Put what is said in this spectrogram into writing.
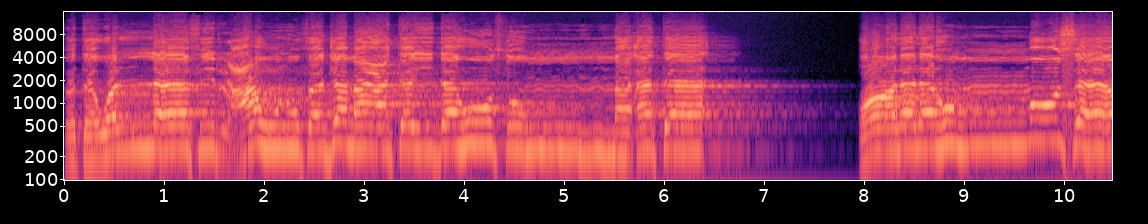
فتولى فرعون فجمع كيده ثم أتى. قال لهم موسى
